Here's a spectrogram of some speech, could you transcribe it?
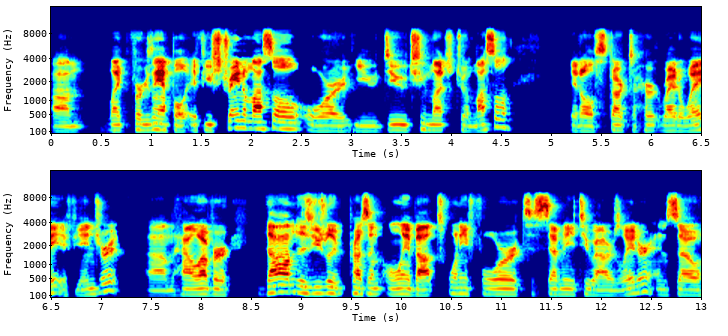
um, like for example, if you strain a muscle or you do too much to a muscle, it'll start to hurt right away if you injure it. Um, however, DOMS is usually present only about 24 to 72 hours later, and so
